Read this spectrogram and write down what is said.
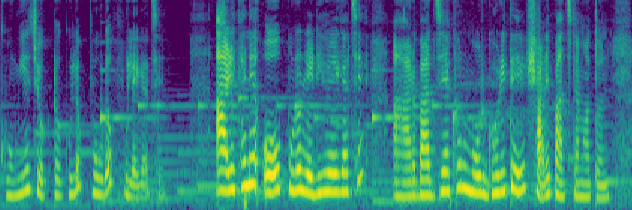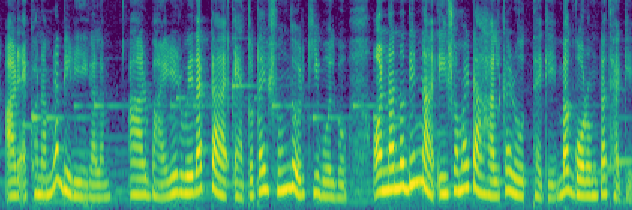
ঘুমিয়ে চোখ টোকগুলো পুরো ফুলে গেছে। আর এখানে ও পুরো রেডি হয়ে গেছে। আর বাজে এখন মোর ঘড়িতে সাড়ে পাঁচটা মতন। আর এখন আমরা বেরিয়ে গেলাম। আর বাইরের ওয়েদারটা এতটাই সুন্দর, কি বলব? অন্যান্য দিন না, এই সময়টা হালকা রোদ থাকে বা গরমটা থাকে।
